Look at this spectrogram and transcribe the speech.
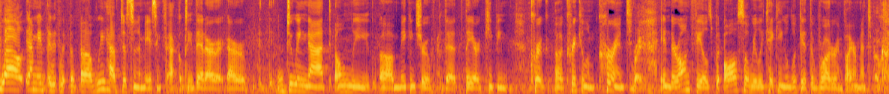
Well, I mean, uh, we have just an amazing faculty that are, are doing not only uh, making sure that they are keeping curric- uh, curriculum current Right. in their own fields, but also really taking a look at the broader environment. Okay.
